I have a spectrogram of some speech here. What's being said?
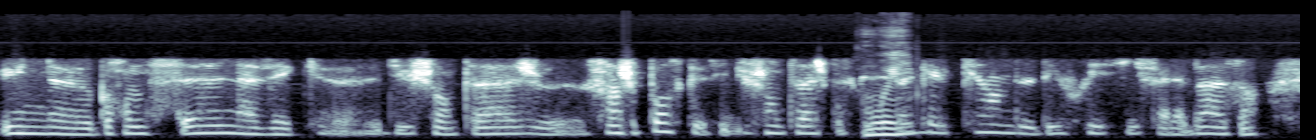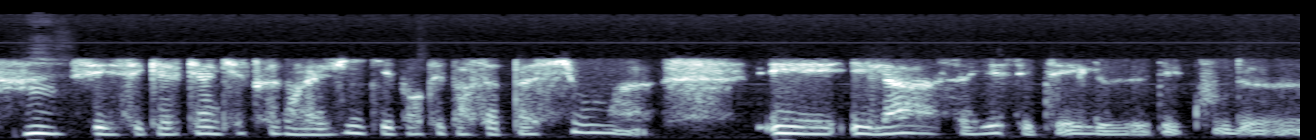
une grande scène avec du chantage. Enfin, je pense que c'est du chantage parce que c'est pas quelqu'un de dépressif à la base. Hein. Hmm. C'est quelqu'un qui est très dans la vie, qui est porté par sa passion. Et, et, là, ça y est, c'était le des coups de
